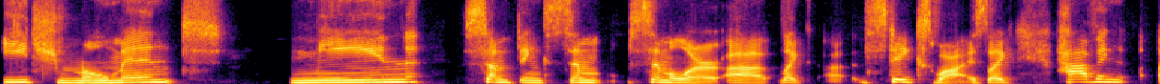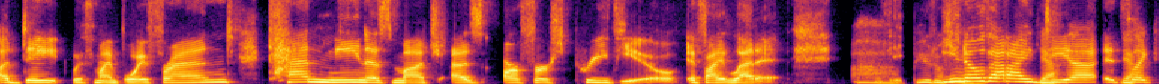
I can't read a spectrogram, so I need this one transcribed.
each moment mean something sim- similar uh, like uh, stakes wise like having a date with my boyfriend can mean as much as our first preview if i let it oh, beautiful you know that idea yeah. it's yeah. like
